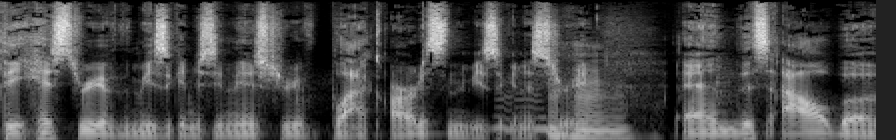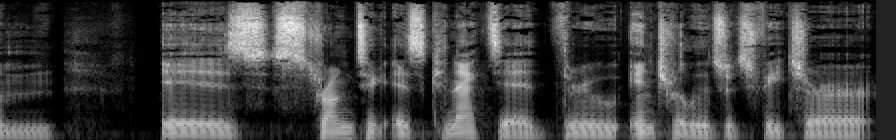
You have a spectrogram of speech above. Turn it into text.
the history of the music industry and the history of black artists in the music industry Mhm. and this album is strung to is connected through interludes which feature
